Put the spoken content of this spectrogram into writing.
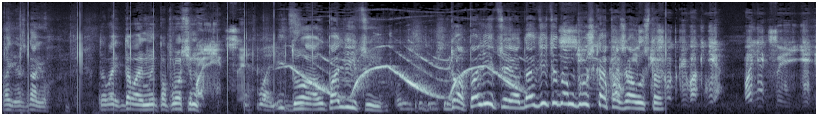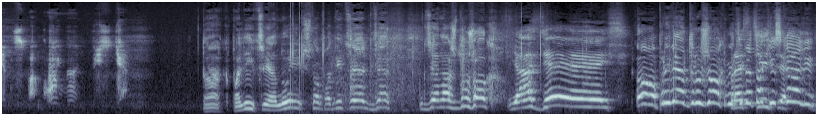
А я знаю. Давай, давай мы попросим. Полиция. Полиция. Да, у полиции. Да, полиция, найдите нам дружка, пожалуйста. Решеткой в окне. Полиция едет спокойно везде. Так, полиция, ну и что, полиция, где, где наш дружок? Я здесь. О, привет, дружок, мы тебя так Простите, искали.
